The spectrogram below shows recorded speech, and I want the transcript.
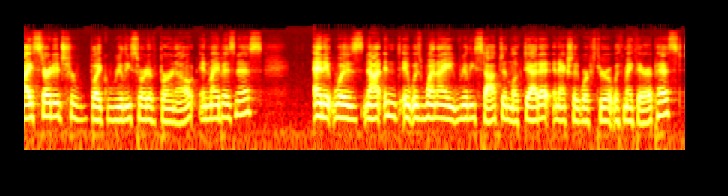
I started to like really sort of burn out in my business. And it was not in, it was when I really stopped and looked at it and actually worked through it with my therapist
